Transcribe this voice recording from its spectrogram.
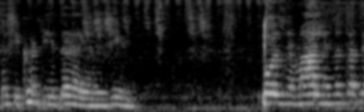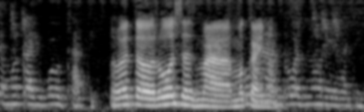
પછી ઘંટીએ દળાઈ આવે જીવી. રોજ ને માલ ને નતા તે મકાઈ બહુ થાતી. હવે તો રોજ જ મકાઈ નો રોજ નો રહેવાતી.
